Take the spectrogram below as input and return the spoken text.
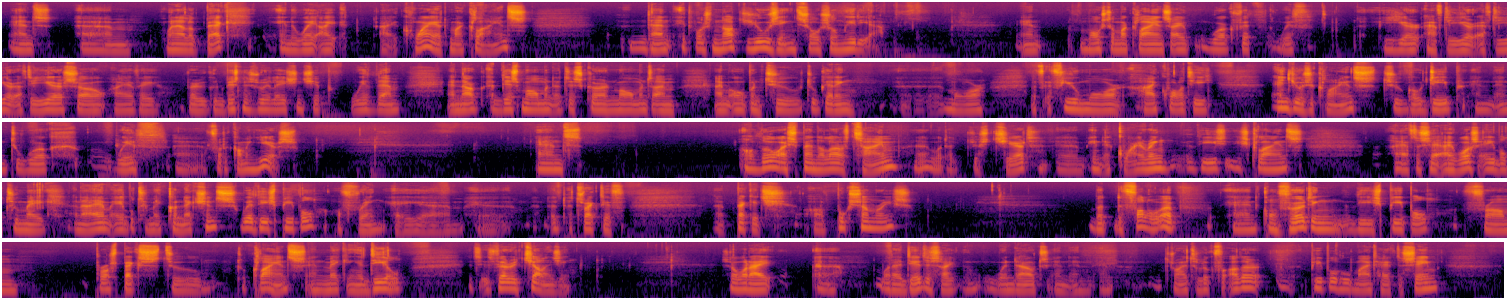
And um, when I look back in the way I, I acquired my clients, then it was not using social media. And most of my clients I work with with year after year after year after year, so I have a very good business relationship with them. And now at this moment, at this current moment, I'm I'm open to to getting uh, more, a, few more high quality end user clients to go deep and, and to work with uh, for the coming years. And although I spend a lot of time, uh, what I just shared, um, in acquiring these these clients, I have to say I was able to make, and I am able to make connections with these people, offering a, um, attractive uh, package of book summaries. But the follow up and converting these people from prospects to to clients and making a deal, it's, it's very challenging. So what I uh, what I did is I went out and, and, and tried to look for other people who might have the same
